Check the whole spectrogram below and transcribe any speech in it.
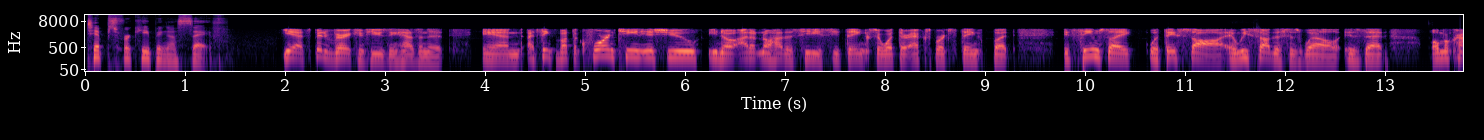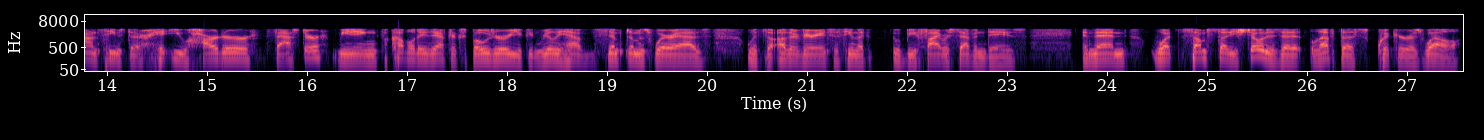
tips for keeping us safe. Yeah, it's been very confusing, hasn't it? And I think about the quarantine issue, you know, I don't know how the CDC thinks or what their experts think, but it seems like what they saw, and we saw this as well, is that Omicron seems to hit you harder, faster, meaning a couple days after exposure, you can really have symptoms, whereas with the other variants, it seemed like it would be five or seven days. And then what some studies showed is that it left us quicker as well.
